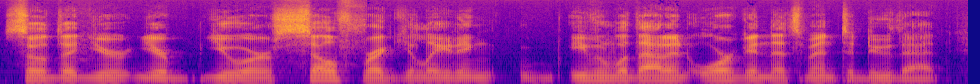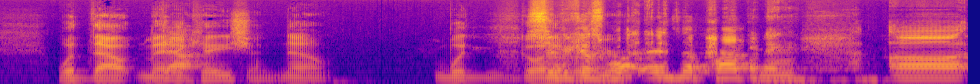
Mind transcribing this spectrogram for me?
so that you're you're you are self regulating even without an organ that's meant to do that, without medication. Now, what? Go See, ahead. because what ends up happening uh,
